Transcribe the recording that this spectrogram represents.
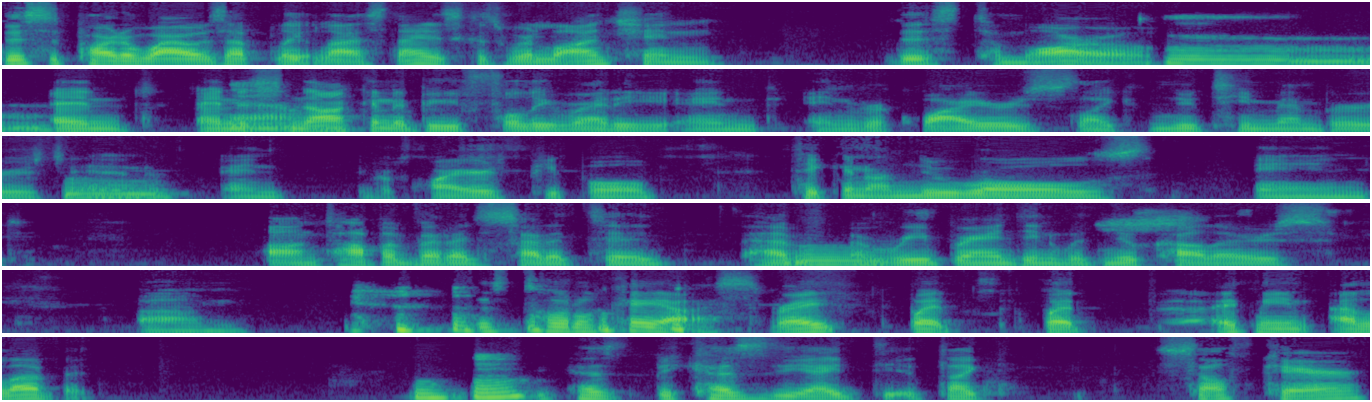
this is part of why I was up late last night is because we're launching this tomorrow Yeah. and and Yeah. it's not going to be fully ready and and requires like new team members and Mm. and it requires people taking on new roles and on top of it i decided to have a Mm. rebranding with new colors um just total chaos right but but i mean i love it Mhm. because because the idea like self-care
